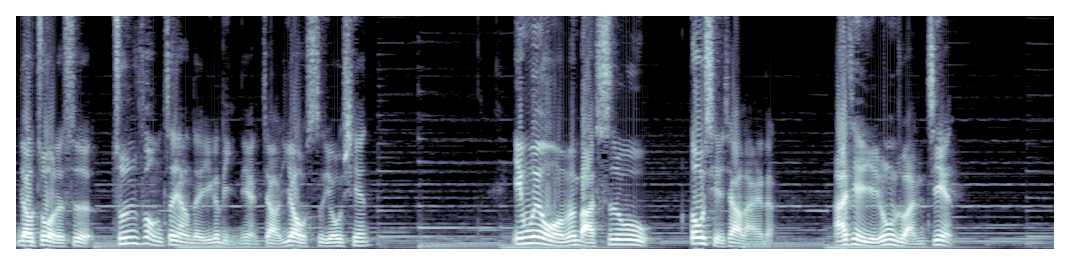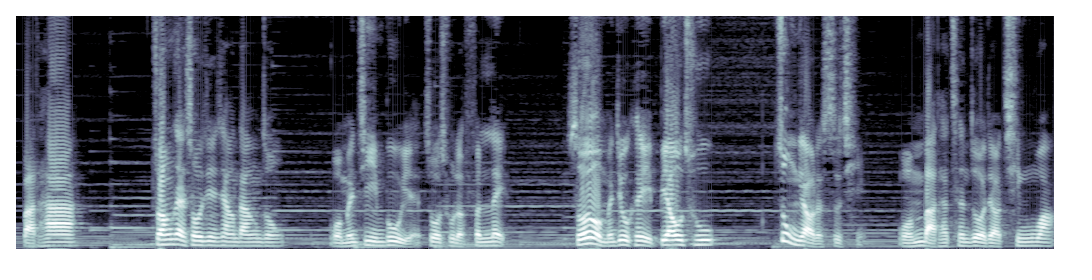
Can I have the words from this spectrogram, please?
要做的是尊奉这样的一个理念，叫要事优先。因为我们把事物都写下来的，而且也用软件把它装在收件箱当中，我们进一步也做出了分类。所以，我们就可以标出重要的事情，我们把它称作叫青蛙。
